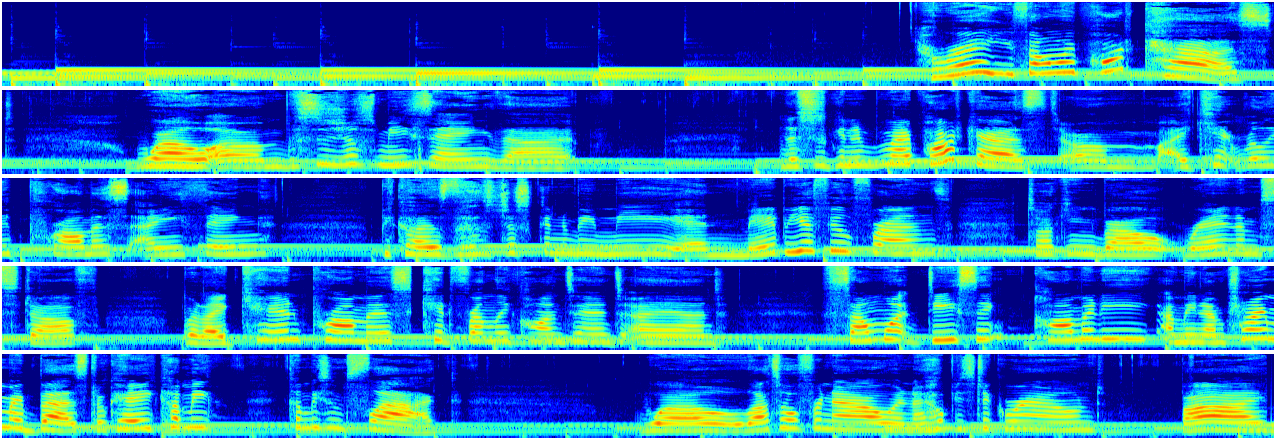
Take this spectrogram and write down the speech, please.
Hooray, you found my podcast! Well, um, this is just me saying that this is gonna be my podcast. Um, I can't really promise anything because this is just gonna be me and maybe a few friends talking about random stuff, but I can promise kid friendly content and somewhat decent comedy. I mean, I'm trying my best, okay? Cut me, cut me some slack. Well, that's all for now, and I hope you stick around. Bye.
